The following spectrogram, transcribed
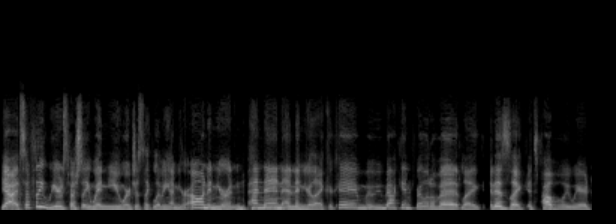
Yeah, it's definitely weird, especially when you were just like living on your own and you're independent and then you're like, okay, moving back in for a little bit. Like it is like it's probably weird.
